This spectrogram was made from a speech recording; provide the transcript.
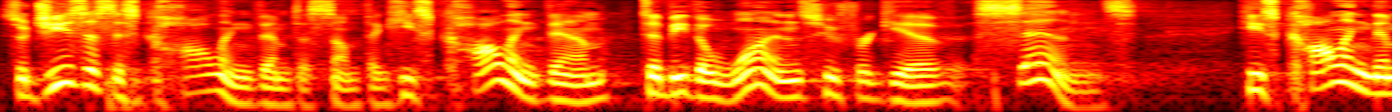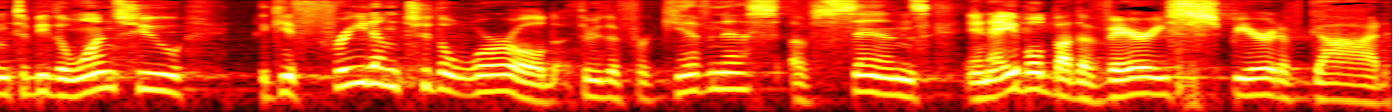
So Jesus is calling them to something. He's calling them to be the ones who forgive sins. He's calling them to be the ones who give freedom to the world through the forgiveness of sins enabled by the very Spirit of God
